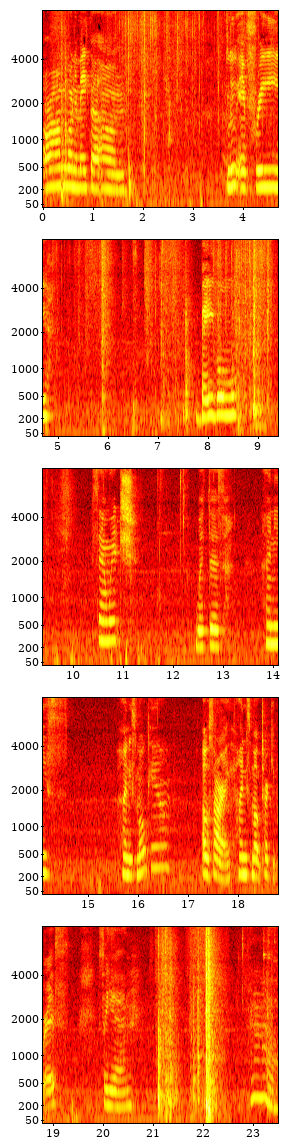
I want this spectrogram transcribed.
Or I'm going to make a um gluten-free bagel sandwich with this honey honey smoked ham. Oh sorry honey smoked turkey breast. So yeah. I don't know.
